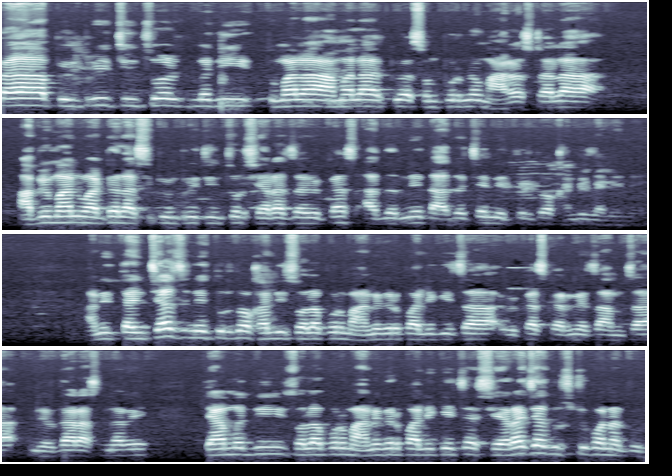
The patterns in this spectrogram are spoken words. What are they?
आता पिंपरी चिंचवडमध्ये तुम्हाला आम्हाला किंवा संपूर्ण महाराष्ट्राला अभिमान वाटेल अशी पिंपरी चिंचवड शहराचा विकास आदरणीय दादाच्या नेतृत्वाखाली झालेला आहे. आणि त्यांच्याच नेतृत्वाखाली सोलापूर महानगरपालिकेचा विकास करण्याचा आमचा निर्धार असणार आहे. त्यामध्ये सोलापूर महानगरपालिकेच्या शहराच्या दृष्टिकोनातून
